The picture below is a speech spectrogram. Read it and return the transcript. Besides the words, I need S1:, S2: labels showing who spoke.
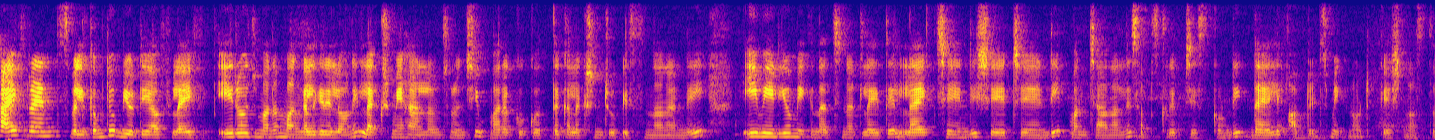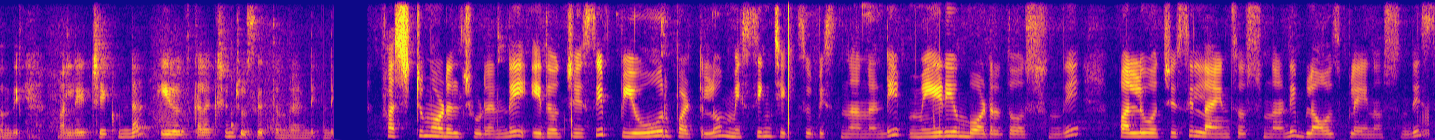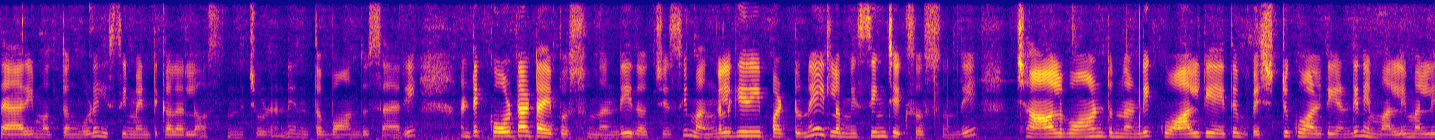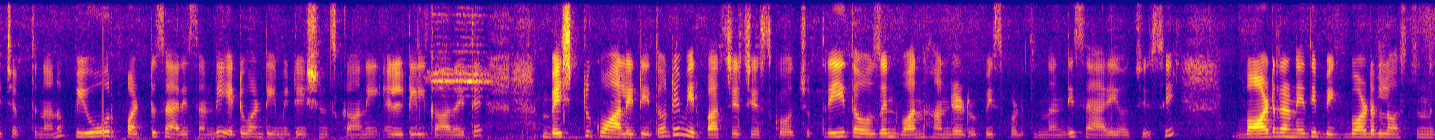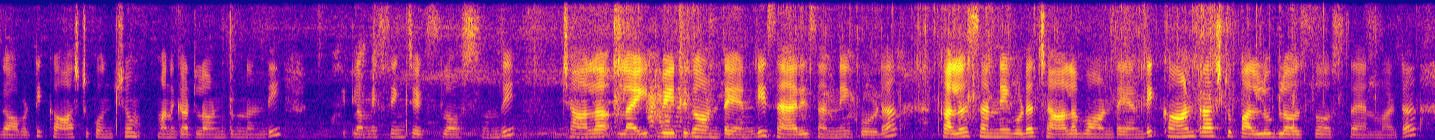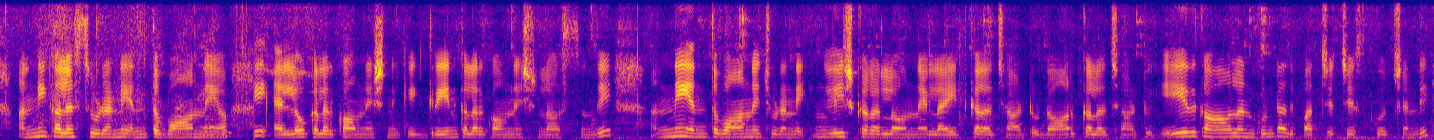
S1: Hi friends welcome to beauty of life ఈరోజు మనం మంగళగిరిలోని లక్ష్మీ హ్యాండ్లూమ్స్ నుంచి మరొక కొత్త కలెక్షన్ చూపిస్తున్నానండి. ఈ వీడియో మీకు నచ్చినట్లయితే లైక్ చేయండి షేర్ చేయండి. మన ఛానల్ని సబ్స్క్రైబ్ చేసుకోండి. డైలీ అప్డేట్స్ మీకు నోటిఫికేషన్ వస్తుంది. మరి లేట్ చేయకుండా ఈరోజు కలెక్షన్ చూసేద్దాం రండి.
S2: ఫస్ట్ మోడల్ చూడండి. ఇది వచ్చేసి ప్యూర్ పట్టులో మిస్సింగ్ చెక్ చూపిస్తున్నానండి. మీడియం బార్డర్తో వస్తుంది. పళ్ళు వచ్చేసి లైన్స్ వస్తుందండి బ్లౌజ్ ప్లెయిన్ వస్తుంది. శారీ మొత్తం కూడా ఈ సిమెంట్ కలర్లో వస్తుంది చూడండి ఎంత బాగుందో శారీ. అంటే కోటా టైప్ వస్తుందండి ఇది వచ్చేసి మంగళగిరి పట్టునే ఇట్లా మిస్సింగ్ చెక్స్ వస్తుంది. చాలా బాగుంటుందండి క్వాలిటీ అయితే బెస్ట్ క్వాలిటీ అండి. నేను మళ్ళీ మళ్ళీ చెప్తున్నాను ప్యూర్ పట్టు శారీస్ అండి ఎటువంటి ఇమిటేషన్స్ కానీ ఎల్టీలు కాదైతే బెస్ట్ క్వాలిటీతోటి మీరు పర్చేస్ చేసుకోవచ్చు. Three thousand one hundred rupees పడుతుందండి శారీ వచ్చేసి. బార్డర్ అనేది బిగ్ బార్డర్లో వస్తుంది కాబట్టి కాస్ట్ కొంచెం మనకి అట్లా ఉంటుందండి. ఇట్లా మిస్సింగ్ చెక్స్లో వస్తుంది. చాలా లైట్ వెయిట్గా ఉంటాయండి శారీస్ అన్నీ కూడా. కలర్స్ అన్నీ కూడా చాలా బాగుంటాయండి. కాంట్రాస్ట్ పళ్ళు బ్లౌజ్తో వస్తాయి అన్నమాట అన్ని కలర్స్ చూడండి ఎంత బాగున్నాయో. ఎల్లో కలర్ కాంబినేషన్కి గ్రీన్ కలర్ కాంబినేషన్లో వస్తుంది. అన్నీ ఎంత బాగున్నాయి చూడండి. ఇంగ్లీష్ కలర్లో ఉన్నాయి light colour chart dark colour chart ఏది కావాలనుకుంటే అది పర్చేస్ చేసుకోవచ్చండి.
